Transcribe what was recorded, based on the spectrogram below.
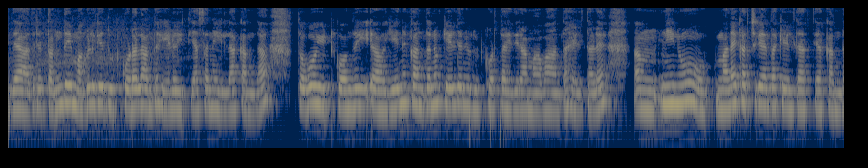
ಇದೆ, ಆದರೆ ತಂದೆ ಮಗಳಿಗೆ ದುಡ್ಡು ಕೊಡಲ್ಲ ಅಂತ ಹೇಳೋ ಇತಿಹಾಸನೇ ಇಲ್ಲ ಕಂದ. ತಗೋ ಇಟ್ಕೊ ಅಂದರೆ ಅಂತಲೂ ಕೇಳದೆ ನೀವು ದುಡ್ಡು ಕೊಡ್ತಾ ಇದ್ದೀರಾ ಮಾವ ಅಂತ ಹೇಳ್ತಾಳೆ. ನೀನು ಮನೆ ಖರ್ಚಿಗೆ ಅಂತ ಕೇಳ್ತಾ ಇರ್ತೀಯ ಕಂದ?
